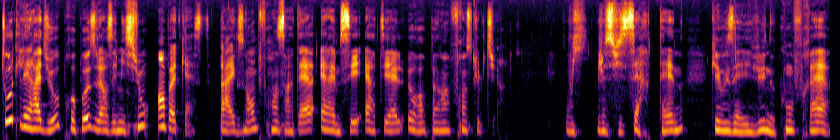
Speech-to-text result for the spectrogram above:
toutes les radios proposent leurs émissions en podcast. Par exemple, France Inter, RMC, RTL, Europe 1, France Culture. Oui, je suis certaine que vous avez vu nos confrères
